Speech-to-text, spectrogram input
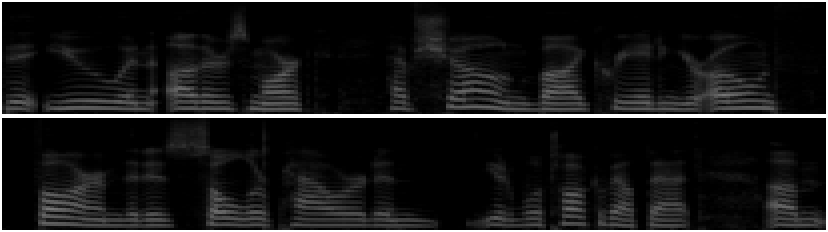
that you and others, Mark, have shown by creating your own farm that is solar powered, and you know, we'll talk about that. Um,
